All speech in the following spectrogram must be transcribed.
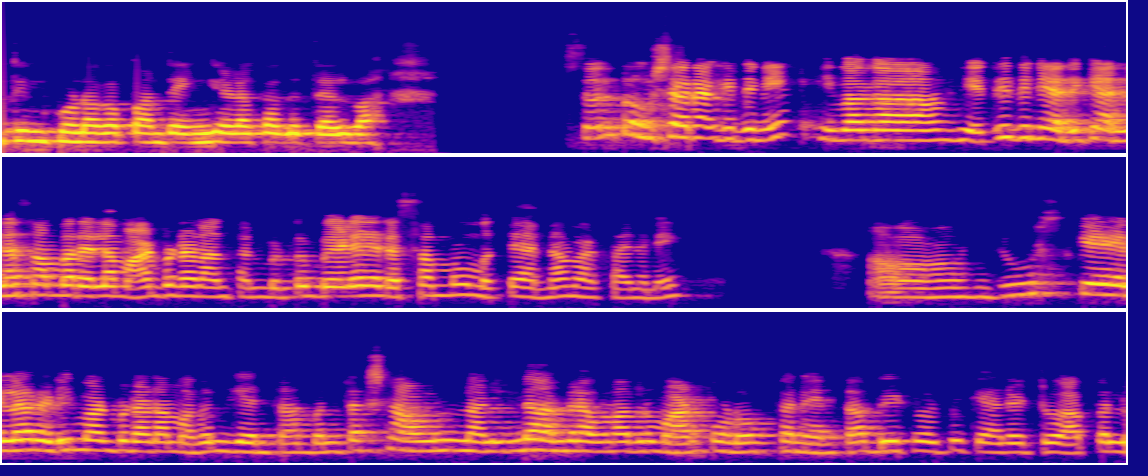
ಹೋಟ್ಲಲ್ಲಿ ತಿನ್ಕೊಂಡೋಗಪ್ಪ ಅಂತ ಹೆಂಗ್ ಹೇಳಕ್ಕಾಗುತ್ತೆ ಅಲ್ವಾ? ಸ್ವಲ್ಪ ಹುಷಾರಾಗಿದ್ದೀನಿ. ಇವಾಗ ಎದ್ದಿದ್ದೀನಿ. ಅದಕ್ಕೆ ಅನ್ನ ಸಾಂಬಾರ್ ಎಲ್ಲ ಮಾಡ್ಬಿಡೋಣ ಅಂತ ಅನ್ಬಿಟ್ಟು ಬೇಳೆ, ರಸಮ್ಮು ಮತ್ತೆ ಅನ್ನ ಮಾಡ್ತಾ ಇದ್ದೀನಿ. ಆ ಜ್ಯೂಸ್ಗೆ ಎಲ್ಲ ರೆಡಿ ಮಾಡ್ಬಿಡೋಣ ಮಗನ್ಗೆ ಅಂತ. ಬಂದ ತಕ್ಷಣ ಅವ್ನ್ ನಾನು ಇಲ್ಲ ಅಂದ್ರೆ ಅವನಾದ್ರೂ ಮಾಡ್ಕೊಂಡು ಹೋಗ್ತಾನೆ ಅಂತ. ಬೀಟ್ರೂಟ್ ಕ್ಯಾರೆಟ್ ಆಪಲ್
